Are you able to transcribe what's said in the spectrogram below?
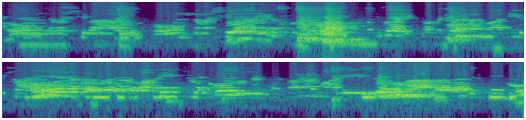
ओम नमः शिवाय ओम नमः शिवाय महादेव शंभो महादेव शंभो महादेव शंभो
